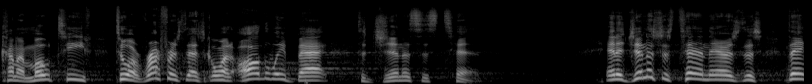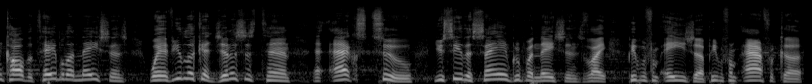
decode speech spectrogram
kind of motif to a reference that's going all the way back to Genesis 10. And in Genesis 10, there's this thing called the Table of Nations, where if you look at Genesis 10 and Acts 2, you see the same group of nations, like people from Asia, people from Africa,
